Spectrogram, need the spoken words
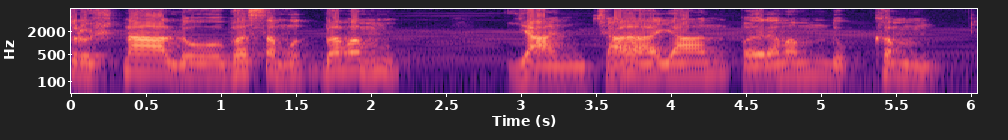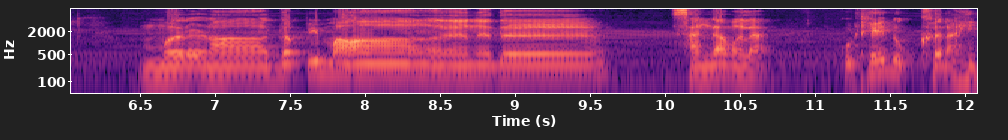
तृष्णालोभसमुद्भवं यांचायान् परमं दुःखं मरणादपि मानद। सांगा मला कुठे दुःख नाही?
